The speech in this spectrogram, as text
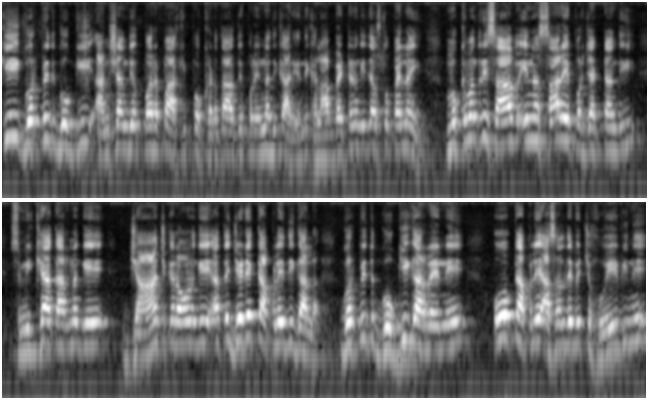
ਕਿ ਗੁਰਪ੍ਰੀਤ ਗੋਗੀ, ਅਨਸ਼ਨ ਦੇ ਉੱਪਰ ਭਾਕੀ ਭੁੱਖ ਹੜਤਾਲ ਦੇ ਉੱਪਰ ਇਹਨਾਂ ਅਧਿਕਾਰੀਆਂ ਦੇ ਖਿਲਾਫ ਬੈਠਣਗੇ ਜਾਂ ਉਸ ਤੋਂ ਪਹਿਲਾਂ ਹੀ ਮੁੱਖ ਮੰਤਰੀ ਸਾਹਿਬ ਇਹਨਾਂ ਸਾਰੇ ਪ੍ਰੋਜੈਕਟਾਂ ਦੀ ਸਮੀਖਿਆ ਕਰਨਗੇ, ਜਾਂਚ ਕਰਾਉਣਗੇ ਅਤੇ ਜਿਹੜੇ ਘਪਲੇ ਦੀ ਗੱਲ ਗੁਰਪ੍ਰੀਤ ਗੋਗੀ ਕਰ ਰਹੇ ਨੇ, ਉਹ ਘਪਲੇ ਅਸਲ ਦੇ ਵਿੱਚ ਹੋਏ ਵੀ ਨੇ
